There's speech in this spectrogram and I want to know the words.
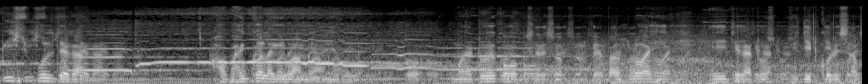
পিচফুল জেগা সৌভাগ্য লাগিব আমি আহিবলৈ তো মই এইটোৱে ক'ব বিচাৰিছোঁ আপোনালোকে এবাৰ হ'লেও আহি এই জেগাটো ভিজিট কৰি চাব।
